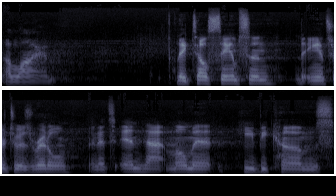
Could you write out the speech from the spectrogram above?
a lion? They tell Samson the answer to his riddle, and it's in that moment he becomes,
